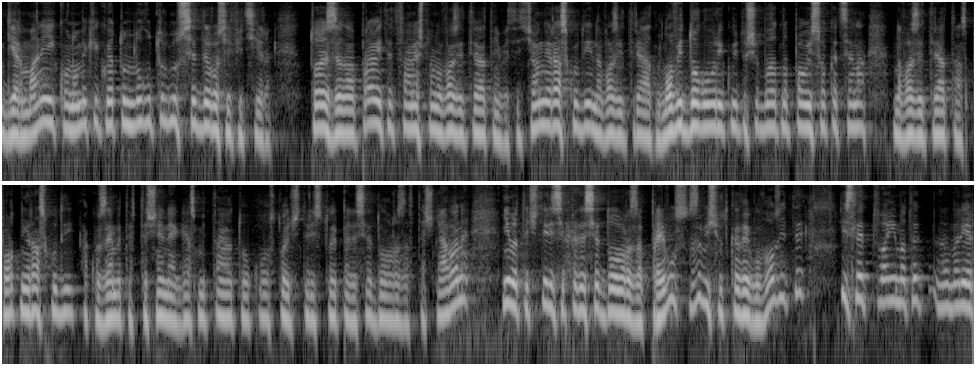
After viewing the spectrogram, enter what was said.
Германия е економика, която много трудно се деросифицира. Тоест, за да направите това нещо, на вас ви трябват инвестиционни разходи, на вас ви трябват нови договори, които ще бъдат на по-висока цена, на вас ви трябват транспортни разходи. Ако вземете втечнения газ, митането около 140-150 долара за втечняване, имате 40-50 долара за превоз, зависи от къде го возите, и след това имате нали,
